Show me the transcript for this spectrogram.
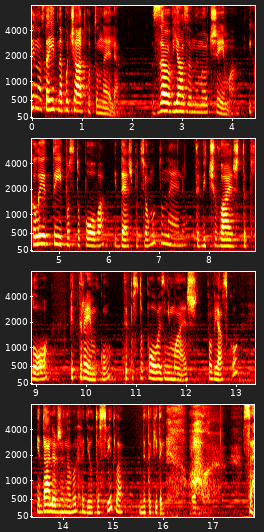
людина стоїть на початку тунеля з зав'язаними очима. І коли ти поступово йдеш по цьому тунелю, ти відчуваєш тепло, підтримку, ти поступово знімаєш пов'язку, і далі вже на виході ото світла, де такі такі. Вау, все.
